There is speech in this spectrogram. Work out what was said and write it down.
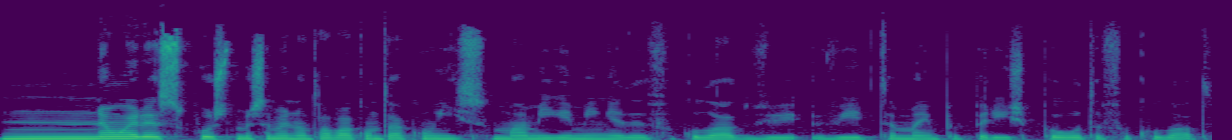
não era suposto, mas também não estava a contar com isso. Uma amiga minha da faculdade vir, também para Paris, para outra faculdade,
